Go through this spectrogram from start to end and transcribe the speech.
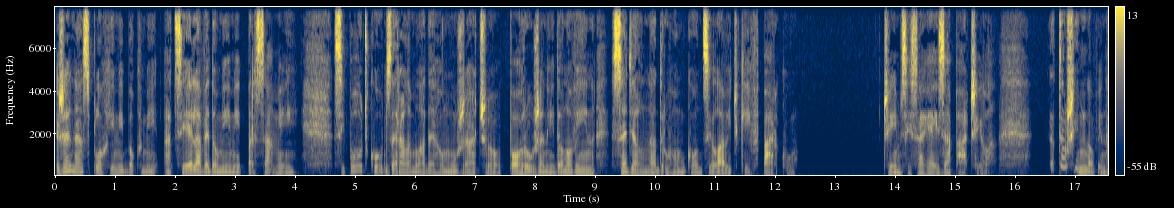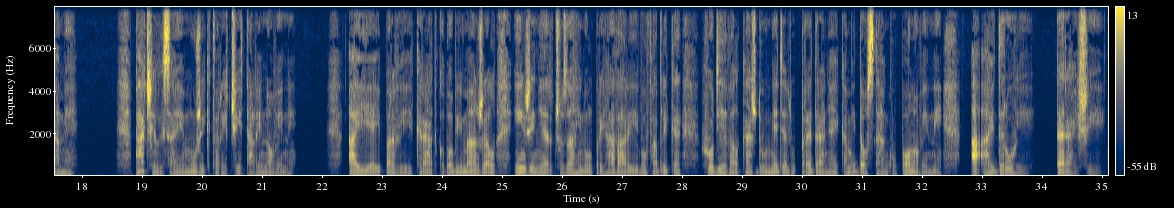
Žena s plochými bokmi a cieľavedomými prsami si po očku obzerala mladého muža, čo, pohrúžený do novín, sedel na druhom konci lavičky v parku. Čím si sa jej zapáčil? Tuším novinami. Páčili sa jej muži, ktorí čítali noviny. Aj jej prvý krátkodobý manžel, inžinier, čo zahynul pri havárii vo fabrike, chodieval každú nedeľu pred raňajkami do stánku po noviny. A aj druhý, terajší,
